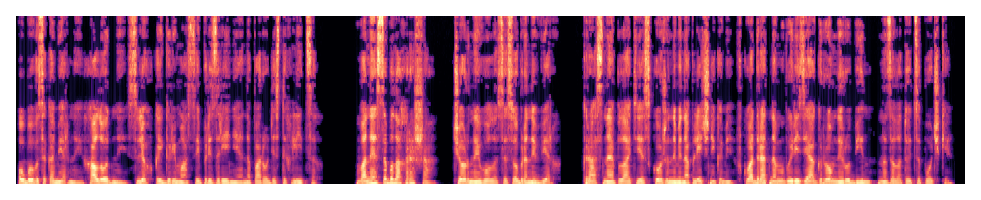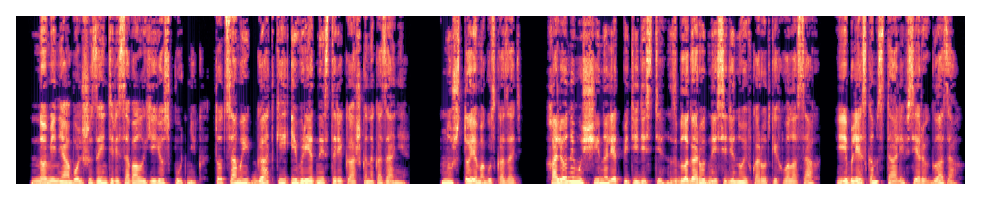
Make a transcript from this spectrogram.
Оба высокомерные, холодные, с легкой гримасой презрения на породистых лицах. Ванесса была хороша. Черные волосы собраны вверх, красное платье с кожаными наплечниками, в квадратном вырезе огромный рубин на золотой цепочке. Но меня больше заинтересовал ее спутник, тот самый гадкий и вредный старикашка наказания. Ну что я могу сказать? Холеный мужчина лет пятидесяти, с благородной сединой в коротких волосах и блеском стали в серых глазах.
